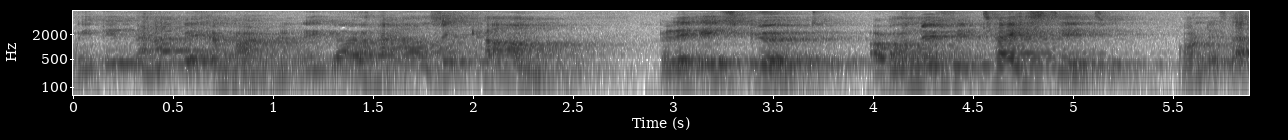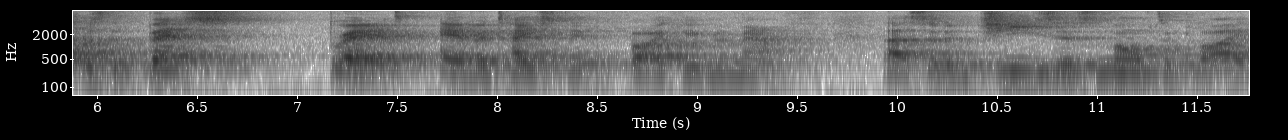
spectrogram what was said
We didn't have it a moment ago. How's it come? But it is good. I wonder if it tasted, I wonder if that was the best bread ever tasted by a human mouth. That sort of Jesus multiplied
